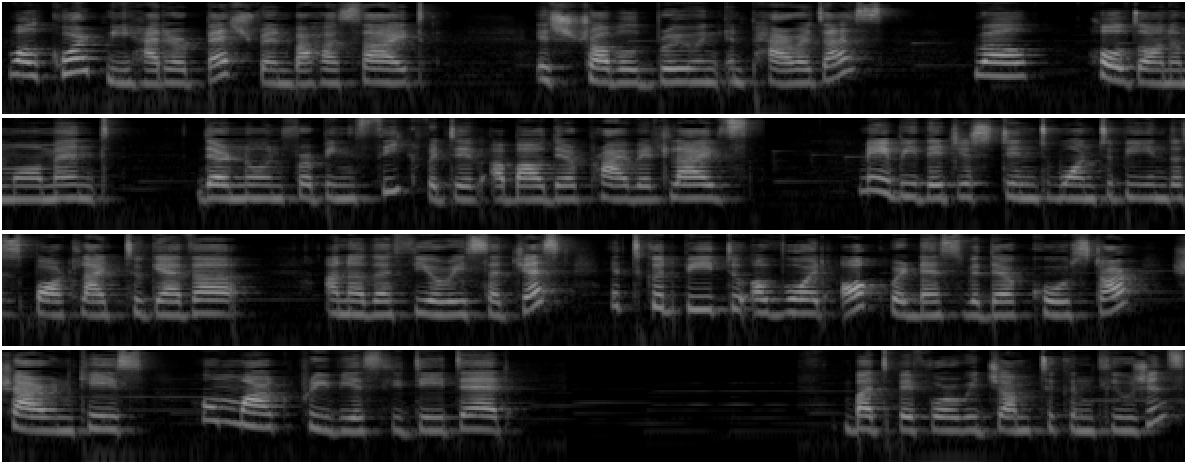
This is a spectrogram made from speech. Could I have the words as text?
while Courtney had her best friend by her side. Is trouble brewing in paradise? Well, hold on a moment. They're known for being secretive about their private lives. Maybe they just didn't want to be in the spotlight together. Another theory suggests it could be to avoid awkwardness with their co star, Sharon Case, whom Mark previously dated. But before we jump to conclusions,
